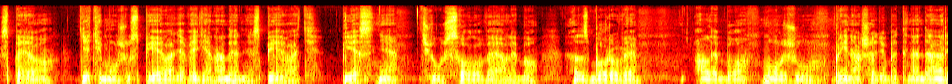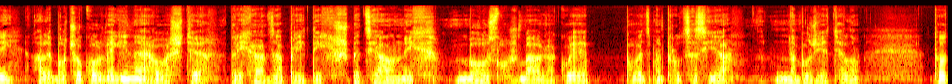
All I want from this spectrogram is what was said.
spev. Deti môžu spievať a vedia nádherne spievať piesne, či už solové alebo zborové, alebo môžu prinášať obetné dáry, alebo čokoľvek iného ešte prichádza pri tých špeciálnych bohoslužbách, ako je povedzme procesia na Božie telo to,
